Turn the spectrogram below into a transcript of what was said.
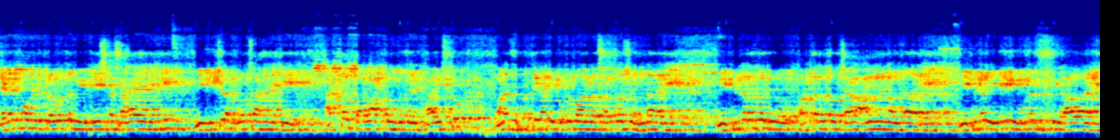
జగన్మోహన్ రెడ్డి ప్రభుత్వం మీకు చేసిన సహాయానికి మీకు ఇచ్చిన ప్రోత్సాహానికి అర్థం పరమార్థం ఉంటుందని భావిస్తూ మనస్ఫూర్తిగా మీ కుటుంబాలలో సంతోషం ఉండాలని మీ పిల్లలతో మీరు భర్తలతో చాలా ఆనందంగా ఉండాలని మీ పిల్లలు ఎదిగి ఉన్నత స్థితికి రావాలని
